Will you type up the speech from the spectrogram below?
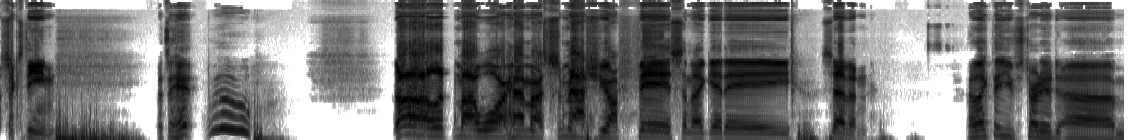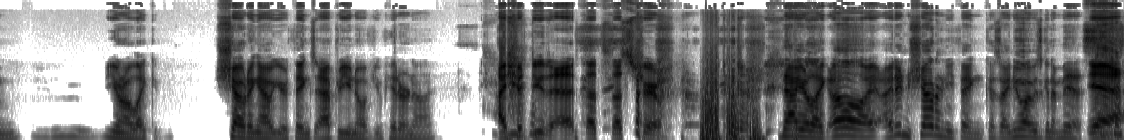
16. That's a hit. Woo. Oh, let my warhammer smash your face, and I get a seven. I like that you've started, um, you know, like shouting out your things after you know if you've hit or not. I should do that. That's that's true. Now you're like, oh, I, I didn't shout anything because I knew I was going to miss. yeah.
